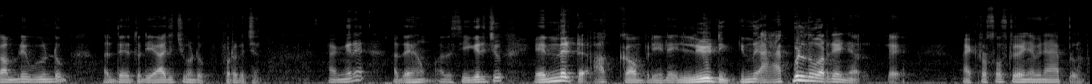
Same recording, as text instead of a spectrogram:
കമ്പനി വീണ്ടും അദ്ദേഹത്തോട് യാചിച്ചുകൊണ്ട് പുറകെ ചെന്നു. അങ്ങനെ അദ്ദേഹം അത് സ്വീകരിച്ചു. എന്നിട്ട് ആ കമ്പനിയിലെ ലീഡിങ് ഇന്ന് ആപ്പിൾ എന്ന് പറഞ്ഞു കഴിഞ്ഞാൽ അല്ലേ മൈക്രോസോഫ്റ്റ് കഴിഞ്ഞാൽ പിന്നെ ആപ്പിളാണ്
